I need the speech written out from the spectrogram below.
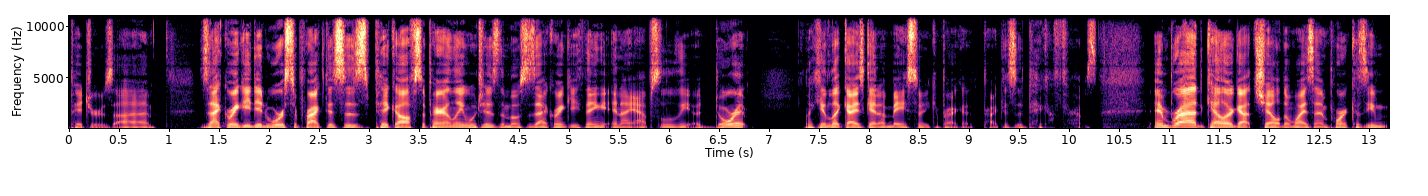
pitchers. Uh, Zack Greinke did worse to practice his pickoffs, apparently, which is the most Zack Greinke thing, and I absolutely adore it. Like, he let guys get on base so he can practice, practice his pickoff throws. And Brad Keller got shelled. And why is that important? Because he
